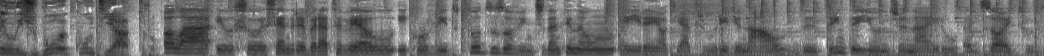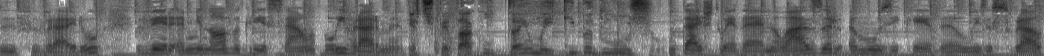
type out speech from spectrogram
em Lisboa com teatro. Olá, eu sou a Sandra Barata Belo e convido todos os ouvintes da Antena 1 a irem ao Teatro Meridional de 31 de janeiro a 18 de fevereiro ver a minha nova criação Livrar-me. Este espetáculo tem uma equipa de luxo. O texto é da Ana Lázaro, a música é da Luísa Sobral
